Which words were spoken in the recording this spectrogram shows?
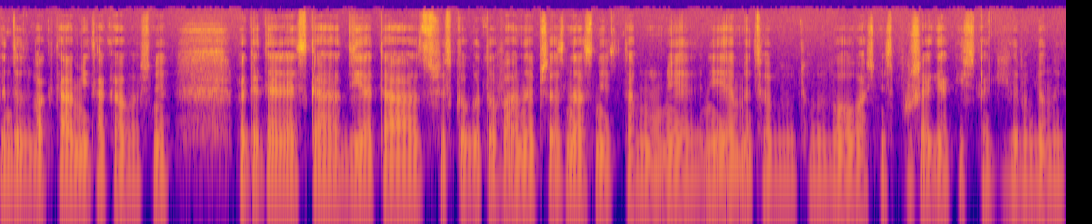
będąc baktami, taka właśnie wegetariańska dieta, wszystko gotowane przez nas, nie, tam nie, nie jemy, co to by było właśnie z puszek jakichś takich robionych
